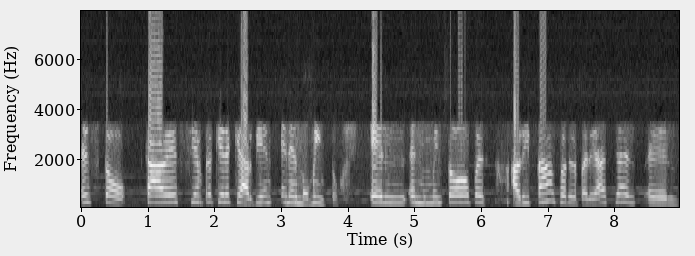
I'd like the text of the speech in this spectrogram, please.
esto cada vez siempre quiere quedar bien en el momento. El, el momento, pues, ahorita sobre la pederastia, el, el,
